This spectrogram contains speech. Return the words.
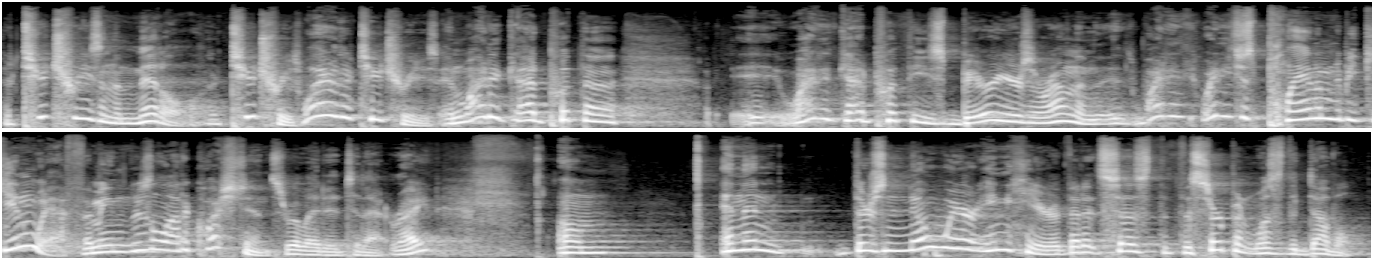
There are two trees in the middle. There are two trees. Why are there two trees? And why did God put the why did God put these barriers around them? Why did, why did He just plant them to begin with? I mean, there's a lot of questions related to that, right? Um, and then there's nowhere in here that it says that the serpent was the devil.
